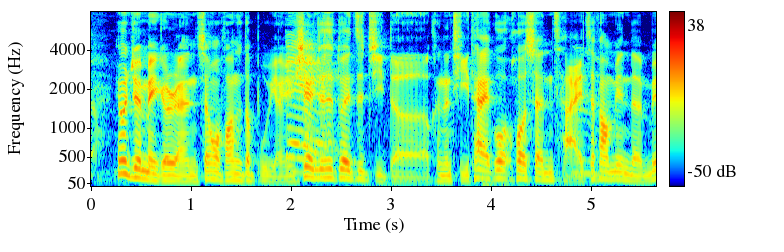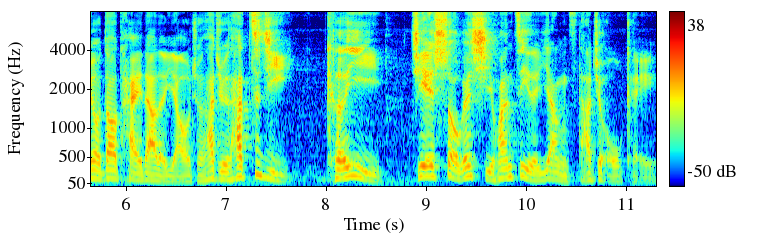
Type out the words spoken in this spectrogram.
因为我觉得每个人生活方式都不一样，有些人就是对自己的可能体态或或身材这方面的没有到太大的要求，他觉得他自己可以接受跟喜欢自己的样子，他就 OK。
